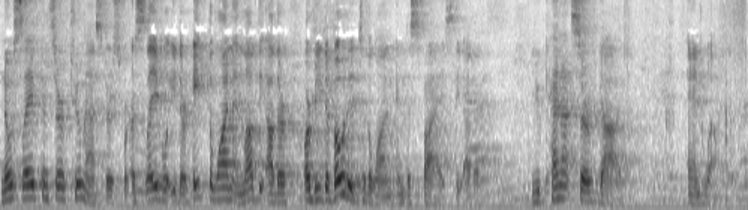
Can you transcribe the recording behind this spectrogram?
No slave can serve two masters, for a slave will either hate the one and love the other, or be devoted to the one and despise the other. You cannot serve God and wealth.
